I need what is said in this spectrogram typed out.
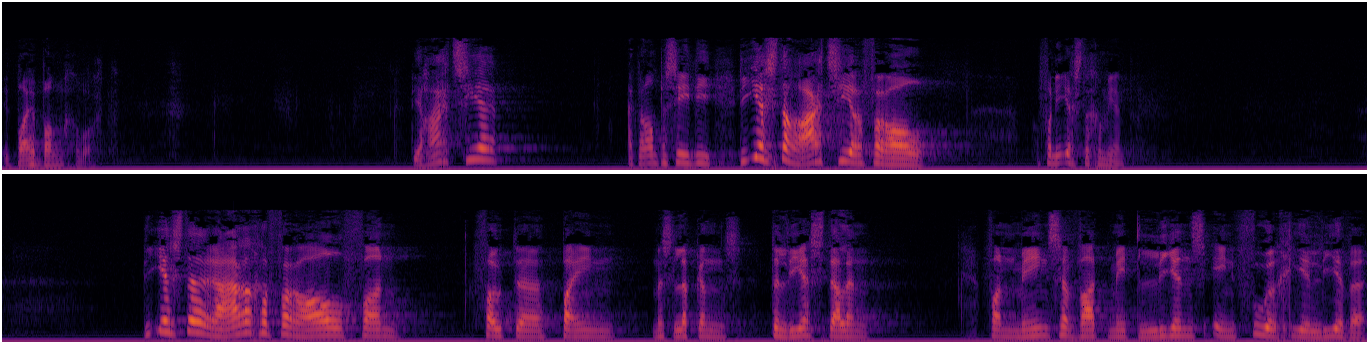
het baie bang geword. Die hartseer ek wil amper sê die die eerste hartseer verhaal van die eerste gemeente. Die eerste rarige verhaal van foute, pyn, mislukkings, teleurstelling van mense wat met leuns en voorgee lewe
